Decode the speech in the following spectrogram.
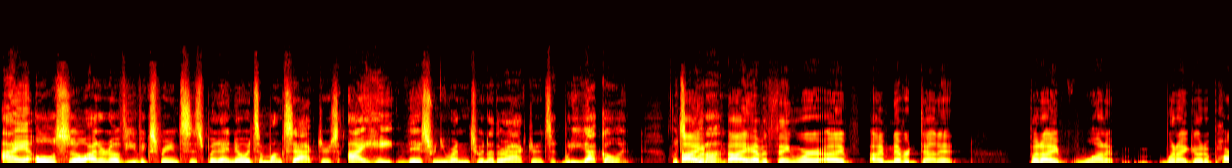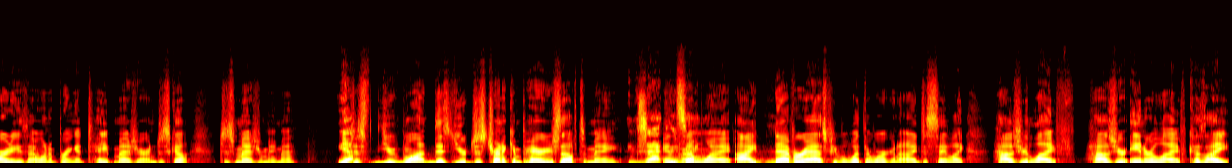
I also I don't know if you've experienced this, but I know it's amongst actors. I hate this when you run into another actor and it's like, what do you got going? What's I going on? I have a thing where I've I've never done it, but I want it when I go to parties. I want to bring a tape measure and just go, just measure me, man. Yeah. Just you want this. You're just trying to compare yourself to me. Exactly In some way, I never ask people what they're working on. I just say like, "How's your life? How's your inner life?" Because I,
